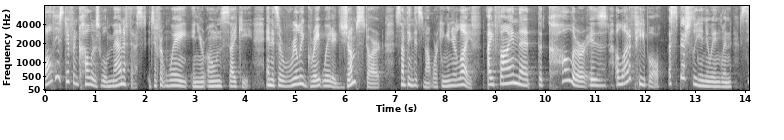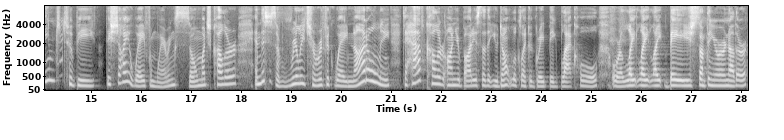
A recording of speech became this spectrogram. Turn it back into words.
all these different colors will manifest a different way in your own psyche. And it's a really great way to jumpstart something that's not working in your life. I find that the color is a lot of people, especially in New England, seem to be they shy away from wearing so much color. And this is a really terrific way not only to have color on your body so that you don't look like a great big black hole or a light, light, light beige, something or another,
